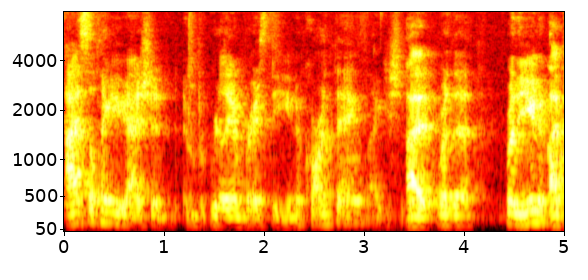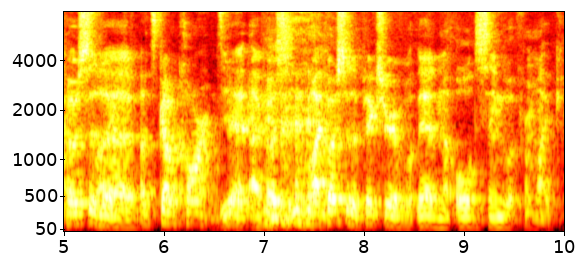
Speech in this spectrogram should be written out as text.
I still think you guys should really embrace the unicorn thing. Like you should. Be, I- where the where the unicorn. I posted like, a- Let's go corns. yeah, baby." I posted. well, I posted a picture of what they had an old singlet from like.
